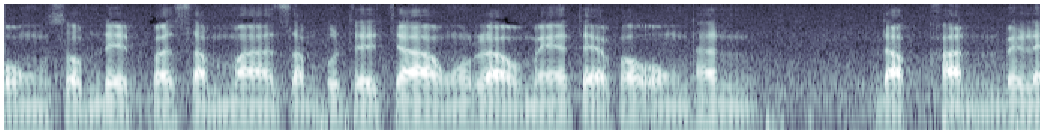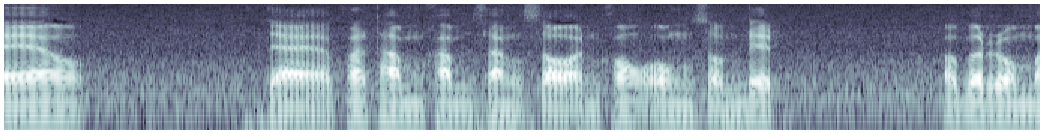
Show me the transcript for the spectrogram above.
องค์สมเด็จพระสัมมาสัมพุทธเจ้าของเราแม้แต่พระองค์ท่านดับขันไปแล้ว แต่พระธรรมคำสั่งสอนขององค์สมเด็จ พระบรม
